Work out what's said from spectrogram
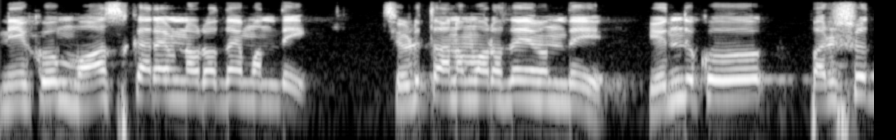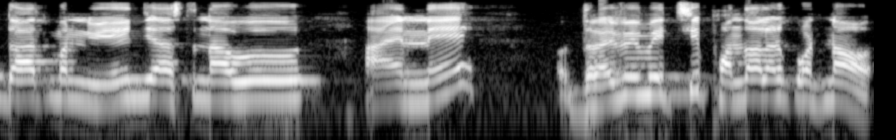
నీకు మోసకరమైన హృదయం ఉంది. చెడుతనం హృదయం ఉంది. ఎందుకు? పరిశుద్ధాత్మను నువ్వు ఏం చేస్తున్నావు? ఆయన్ని ద్రవ్యం ఇచ్చి పొందాలనుకుంటున్నావు.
